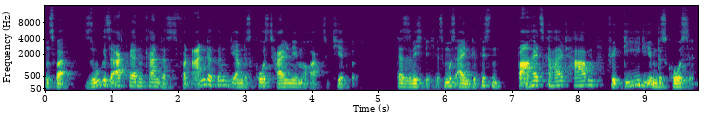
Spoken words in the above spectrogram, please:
Und zwar so gesagt werden kann, dass es von anderen, die am Diskurs teilnehmen, auch akzeptiert wird. Das ist wichtig. Es muss einen gewissen Wahrheitsgehalt haben für die, die im Diskurs sind.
